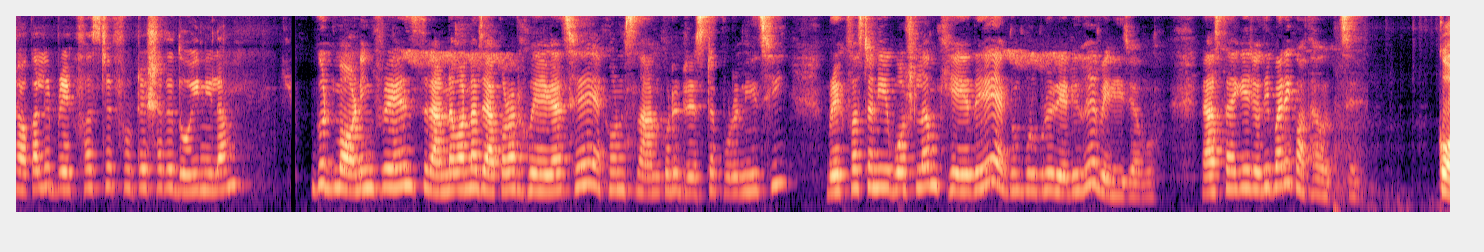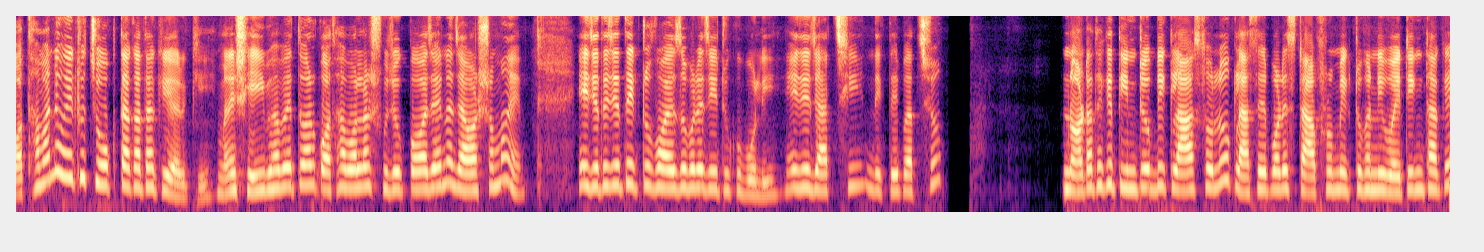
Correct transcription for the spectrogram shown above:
সকালে ব্রেকফাস্টে ফ্রুটের সাথে দই নিলাম। গুড মর্নিং ফ্রেন্ডস রান্নাবান্না যা করার হয়ে গেছে এখন স্নান করে ড্রেসটা পরে নিয়েছি। ব্রেকফাস্টটা নিয়ে বসলাম খেয়ে দিয়ে একদম পুরোপুরি রেডি হয়ে বেরিয়ে যাব। রাস্তায় গিয়ে যদি পারি কথা হচ্ছে। কথা মানে ওই একটু চোখ তাকাতাকি আর কি। মানে সেইভাবে তো আর কথা বলার সুযোগ পাওয়া যায় না যাওয়ার সময়। এই যেতে যেতে একটু ভয়েস ওভারে যেটুকু বলি। এই যে যাচ্ছি দেখতেই পাচ্ছ। নটা থেকে তিনটে অবধি ক্লাস হলো। ক্লাসের পরে স্টাফ রুমে একটুখানি ওয়েটিং থাকে,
